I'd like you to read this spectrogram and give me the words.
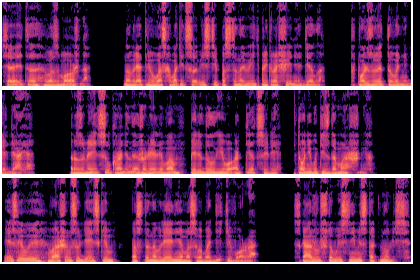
Все это возможно, но вряд ли у вас хватит совести постановить прекращение дела в пользу этого негодяя. Разумеется, украденное ожерелье вам передал его отец или кто-нибудь из домашних. Если вы вашим судейским постановлением освободите вора, скажут, что вы с ними столкнулись.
